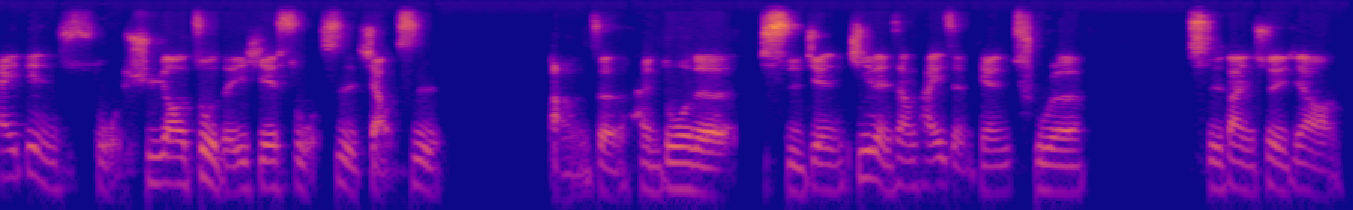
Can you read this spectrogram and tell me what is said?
开店所需要做的一些琐事小事，绑着很多的时间。基本上，他一整天除了吃饭、睡觉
